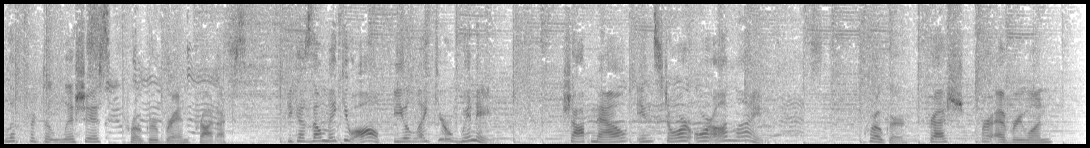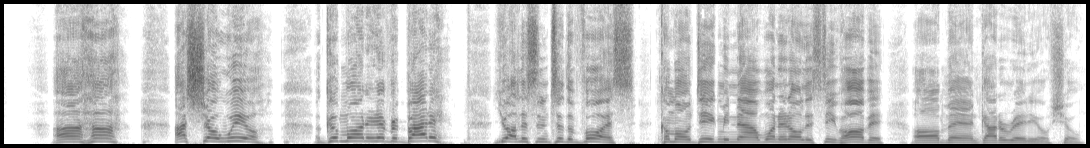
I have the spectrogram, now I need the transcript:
look for delicious Kroger brand products because they'll make you all feel like you're winning. Shop now, in store, or online. Kroger, fresh for everyone. Uh huh. I sure will. Good morning, everybody. You are listening to The Voice. Come on, dig me now. One and only Steve Harvey. Oh, man, got a radio show.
